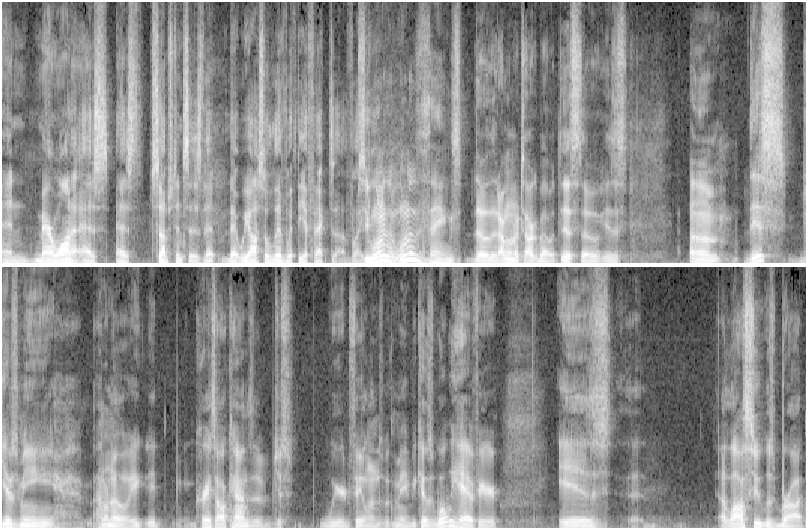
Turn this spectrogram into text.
and marijuana as as substances that that we also live with the effects of. Like, See, one of the one of the things though that I want to talk about with this though is, um, this gives me, I don't know, it, it creates all kinds of just weird feelings with me because what we have here is a lawsuit was brought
